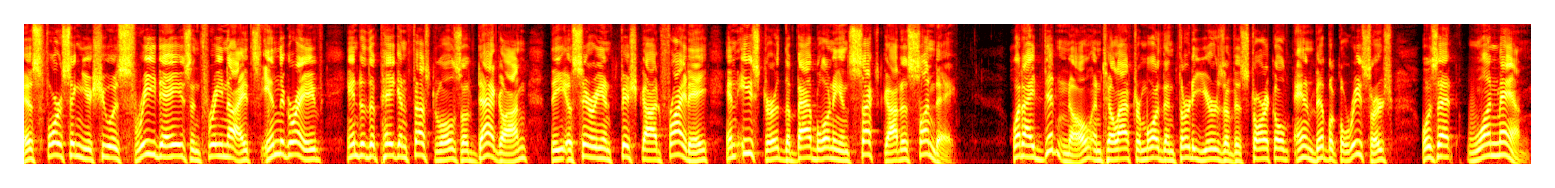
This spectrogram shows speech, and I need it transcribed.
as forcing Yeshua's three days and three nights in the grave into the pagan festivals of Dagon, the Assyrian fish god Friday, and Easter, the Babylonian sex goddess Sunday. What I didn't know until after more than 30 years of historical and biblical research was that one man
